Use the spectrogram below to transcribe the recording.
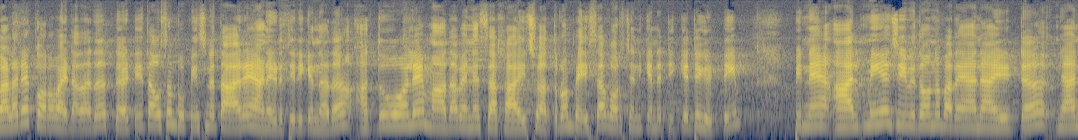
വളരെ കുറവായിട്ട് അതായത് തേർട്ടി തൗസൻഡ് റുപ്പീസിന് താഴെയാണ് എടുത്തിരിക്കുന്നത്. അതുപോലെ മാതാവ് എന്നെ സഹായിച്ചു. അത്രയും പൈസ കുറച്ച് എനിക്ക് എന്റെ ടിക്കറ്റ് കിട്ടി. പിന്നെ ആത്മീയ ജീവിതം എന്ന് പറയാനായിട്ട് ഞാൻ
